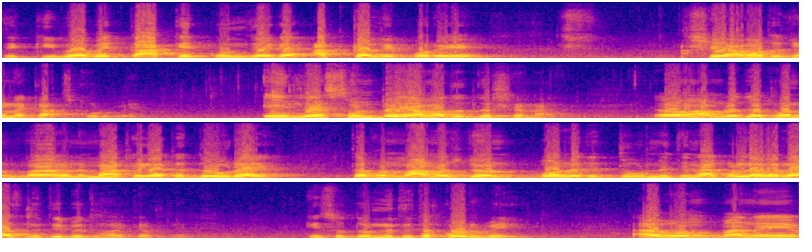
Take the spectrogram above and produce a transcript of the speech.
যে কীভাবে কাকে কোন জায়গায় আটকালে পরে সে আমাদের জন্য কাজ করবে। এই লেসনটাই আমাদের দেশে নাই। এবং আমরা যখন মানে মাঠে ঘাটে দৌড়াই, তখন মানুষজন বলে যে দুর্নীতি না করলে আবার রাজনীতিবিদ হয় কেমনে? কিছু দুর্নীতি তো করবেই। এবং মানে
